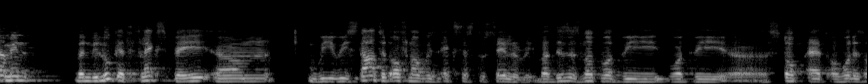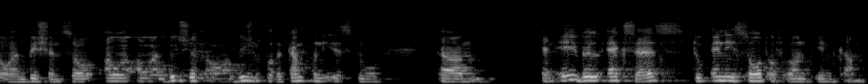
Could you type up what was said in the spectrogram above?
I mean, when we look at FlexxPay, um, we we started off now with access to salary, but this is not what we what we uh, stop at or what is our ambition. So our our ambition, our vision for the company is to um, enable access to any sort of earned income,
